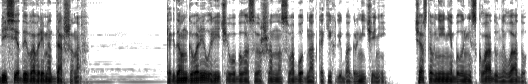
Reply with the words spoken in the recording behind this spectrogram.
Беседы во время даршанов. Когда он говорил, речь его была совершенно свободна от каких-либо ограничений. Часто в ней не было ни складу, ни ладу.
